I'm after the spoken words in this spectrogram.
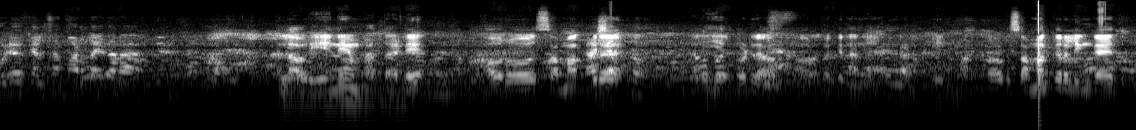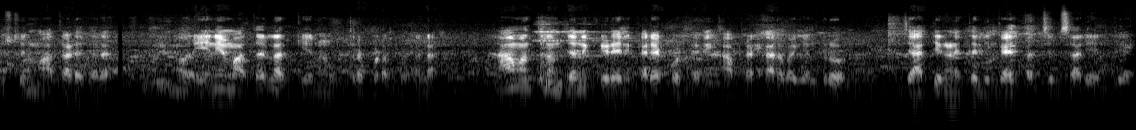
ಒಡೆಯೋ ಕೆಲಸ ಮಾಡ್ತಾ ಇದಾರ? ಅಲ್ಲ ಅವ್ರು ಏನೇ ಮಾತಾಡಿ ಅವರು ಸಮಗ್ರ ಹೇಳ್ಬಿಡ್ರಿ ಅವ್ರ. ಅವ್ರ ಬಗ್ಗೆ ನಾನು ಕಾರಣಕ್ಕೆ ಏನು ಮಾಡ್ತಾರೆ ಅವ್ರು ಸಮಗ್ರ ಲಿಂಗಾಯತ ದೃಷ್ಟಿಯಿಂದ ಮಾತಾಡಿದ್ದಾರೆ ಅವ್ರು ಏನೇ ಮಾತಾಡಲ್ಲ ಏನೂ ಉತ್ತರ ಕೊಡೋಕ್ಕೋಗಲ್ಲ. ಹೋಗಲ್ಲ ನಾವಂತೂ ನಮ್ಮ ಜನಕ್ಕೆ ಹೇಳಿ ಕರೆ ಕೊಡ್ತೇನೆ. ಆ ಪ್ರಕಾರವಾಗಿ ಎಲ್ಲರೂ ಜಾತಿ ಗಣಿತ ಲಿಂಗಾಯತ ಪಂಚಮಸಾಲಿ ಅಂತೇಳಿ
